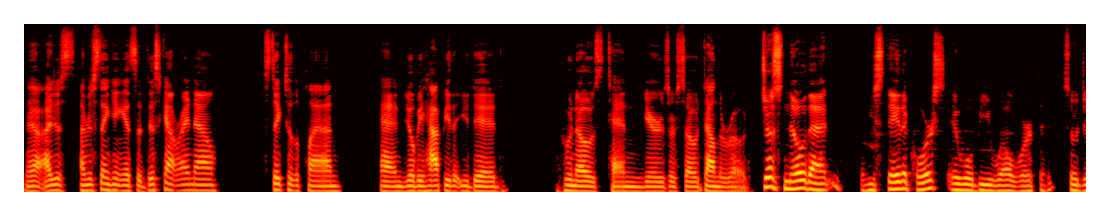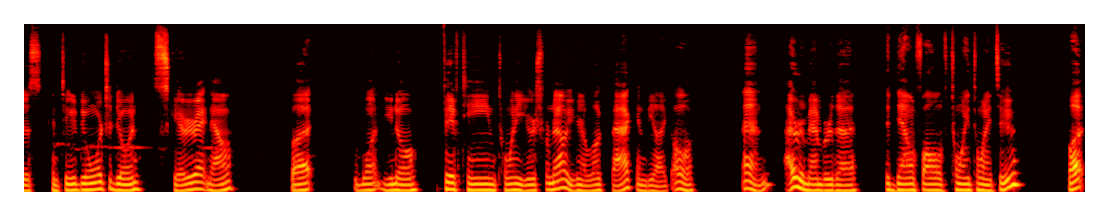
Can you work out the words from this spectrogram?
yeah. I just I'm just thinking it's a discount right now. Stick to the plan, and you'll be happy that you did. Who knows, ten years or so down the road. Just know that if you stay the course, it will be well worth it. So just continue doing what you're doing. Scary right now, but what you know 15 20 years from now you're going to look back and be like oh man, I remember the the downfall of 2022, but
